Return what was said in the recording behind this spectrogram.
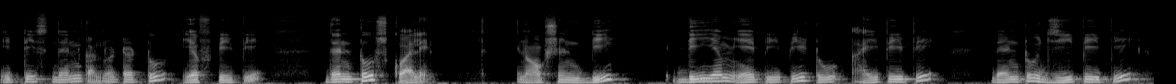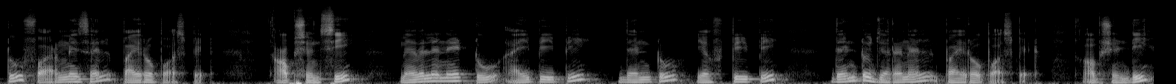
It is then converted to FPP then to squalene. In option B DMAPP to IPP then to GPP to farnesyl pyrophosphate. Option C mevalonate to IPP then to FPP then to geranyl pyrophosphate. Option D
